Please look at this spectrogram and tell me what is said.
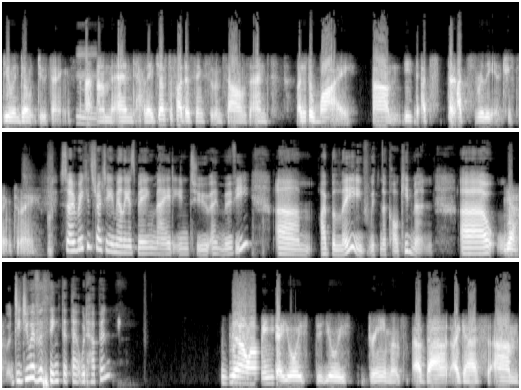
do and don't do things, mm. um, and how they justify those things to themselves, and like the why um, that's that's really interesting to me. So, reconstructing Amelia is being made into a movie, um, I believe, with Nicole Kidman. Uh, yeah. Did you ever think that that would happen? No, I mean, yeah, you always you always dream of of that. I guess. Um,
